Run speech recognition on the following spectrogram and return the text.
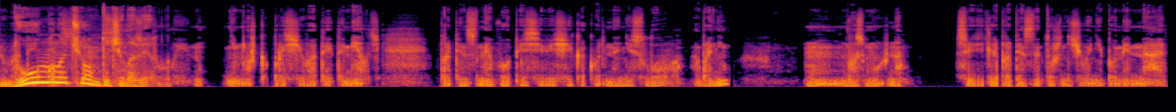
думал о чем-то человек. Немножко прощевато это мелочь. Про пенсне в описи вещей Кокорина ни слова. Обронил? Возможно. Свидетели про пенсне тоже ничего не поминают,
